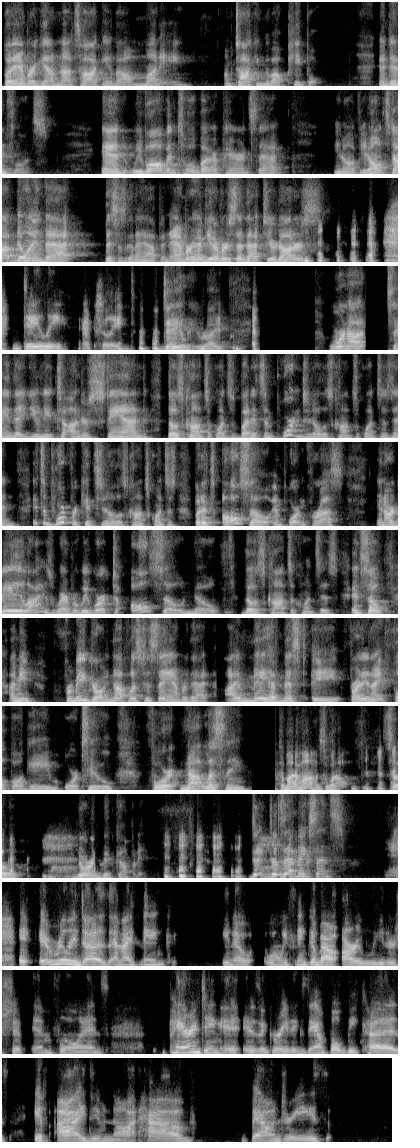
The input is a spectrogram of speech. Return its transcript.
But Amber, again, I'm not talking about money. I'm talking about people and influence. And we've all been told by our parents that, you know, if you don't stop doing that, this is going to happen. Amber, have you ever said that to your daughters? Daily, actually. Daily, right? We're not saying that you need to understand those consequences, but it's important to know those consequences. And it's important for kids to know those consequences, but it's also important for us in our daily lives, wherever we work, to also know those consequences. And so, I mean, for me growing up, let's just say, Amber, that I may have missed a Friday night football game or two for not listening to my mom as well. So you're in good company. D- does that make sense? It, it really does. And I think, you know, when we think about our leadership influence, parenting is a great example because if I do not have boundaries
